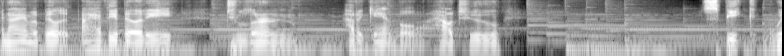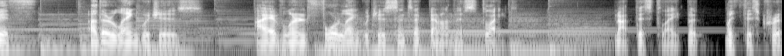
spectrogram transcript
and I am abil- I have the ability to learn how to gamble, how to speak with other languages. I have learned four languages since I've been on this flight. Not this flight, but with this crew.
